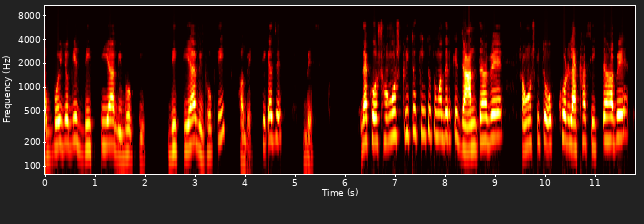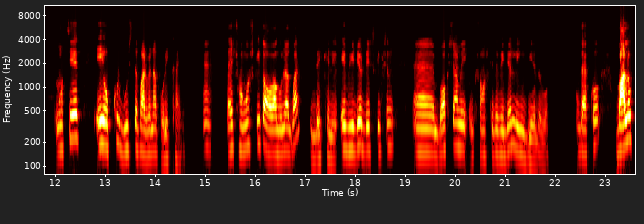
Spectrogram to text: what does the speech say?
অব্যয়যোগের দ্বিতীয়া বিভক্তি দ্বিতীয়া বিভক্তি হবে, ঠিক আছে? বেশ। দেখো, সংস্কৃত কিন্তু তোমাদেরকে জানতে হবে, সংস্কৃত অক্ষর লেখা শিখতে হবে, নচেত এই অক্ষর বুঝতে পারবে না পরীক্ষায় হ্যাঁ? তাই সংস্কৃত অবাগুলো একবার দেখে নিও। এই ভিডিও ডিসক্রিপশন বক্সে আমি সংস্কৃত ভিডিও লিঙ্ক দিয়ে দেবো। দেখো, বালক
